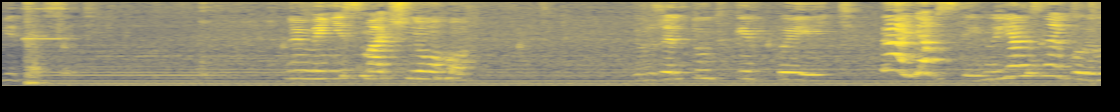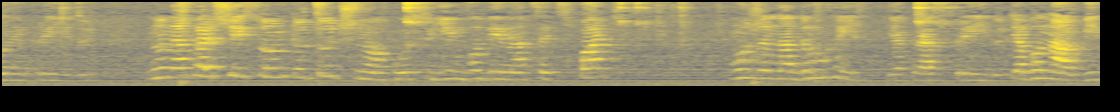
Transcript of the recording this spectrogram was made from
Дві десять. Ну і мені смачного. Вже тут кипить. Та я встигну. Я не знаю, коли вони приїдуть. Ну на перший сон то точно, їм в 11 спать. Може на другий якраз приїдуть, або на обід.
